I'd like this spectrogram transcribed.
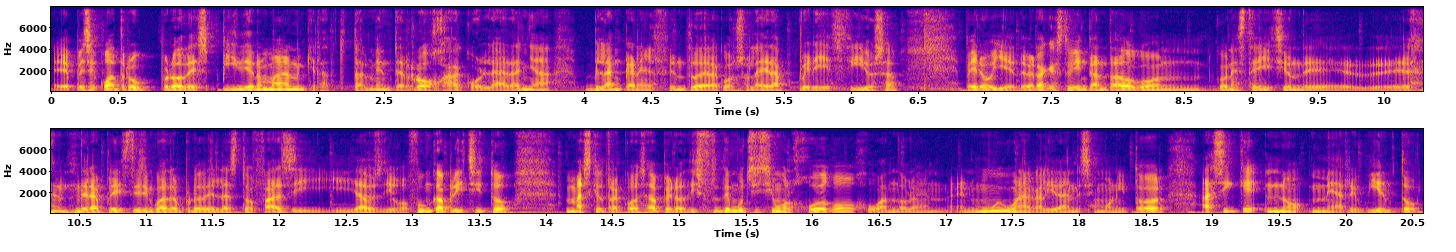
eh, PS4 Pro de Spider-Man, que era totalmente roja, con la araña blanca en el centro de la consola, era preciosa, pero oye, de verdad que estoy encantado con, esta edición de, la PlayStation 4 Pro de Last of Us y, ya os digo, fue un caprichito más que otra cosa, pero disfruté muchísimo el juego jugándolo en muy buena calidad en ese monitor, así que no me arrepiento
